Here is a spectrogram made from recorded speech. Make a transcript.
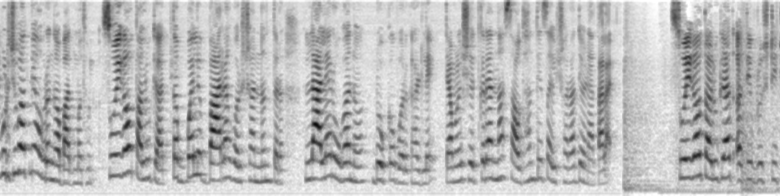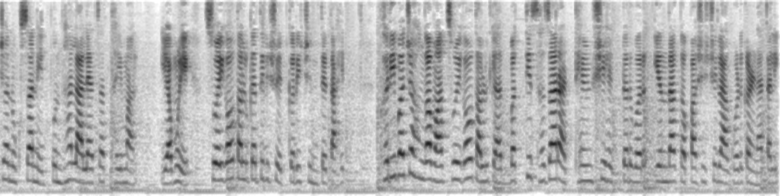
पुढची बातमी औरंगाबादमधून. सोयगाव तालुक्यात तब्बल बारा वर्षांनंतर लाल्या रोगानं डोकं वर काढले त्यामुळे शेतकऱ्यांना सावधानतेचा इशारा देण्यात आलाय. सोयगाव तालुक्यात अतिवृष्टीच्या नुकसानीत पुन्हा लाल्याचा थैमान. यामुळे सोयगाव तालुक्यातील शेतकरी चिंतेत आहेत. खरीपाच्या हंगामात सोयगाव तालुक्यात बत्तीस हजार अठ्ठ्याऐंशी हेक्टरवर यंदा कपाशीची लागवड करण्यात आली.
